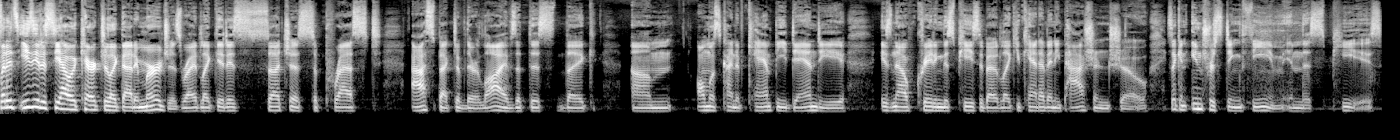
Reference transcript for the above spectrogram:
but it's easy to see how a character like that emerges, right? Like it is such a suppressed aspect of their lives that this like um almost kind of campy dandy is now creating this piece about like you can't have any passion show. It's like an interesting theme in this piece.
